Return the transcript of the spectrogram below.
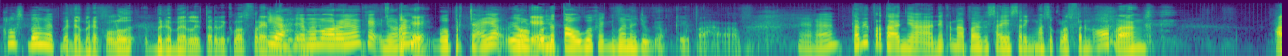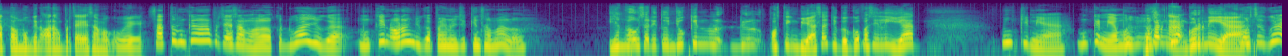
Close banget. Bener-bener close, bener-bener literally close friend Iya, gitu ya kan. memang orangnya kayak ini orang Oke. gue percaya ya walaupun Oke. udah tahu gue kayak gimana juga, Oke, paham. ya kan? Tapi pertanyaannya kenapa saya sering masuk close friend orang? Atau mungkin orang percaya sama gue? Satu mungkin orang percaya sama lo, kedua juga mungkin orang juga pengen nunjukin sama lo. Ya nggak usah ditunjukin lu, posting biasa juga gue pasti lihat. Mungkin ya, mungkin ya. Mus- Bukan gue- nganggur nih ya. Maksud gue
